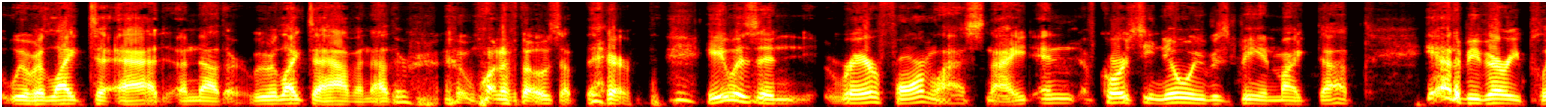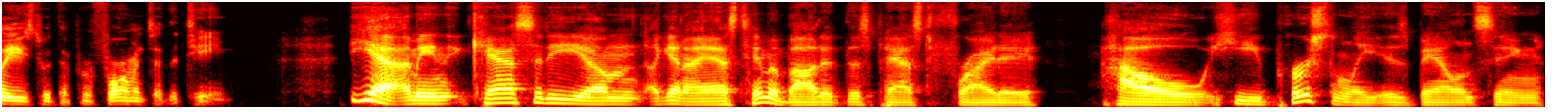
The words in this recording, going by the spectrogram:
We would like to add another. We would like to have another one of those up there." He was in rare form last night, and of course, he knew he was being mic'd up. He had to be very pleased with the performance of the team. Yeah, I mean Cassidy. Um, again, I asked him about it this past Friday, how he personally is balancing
